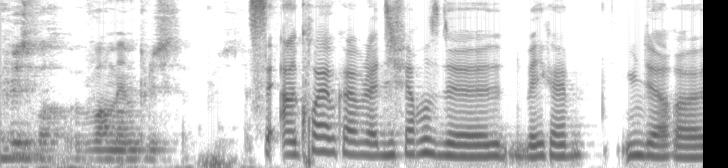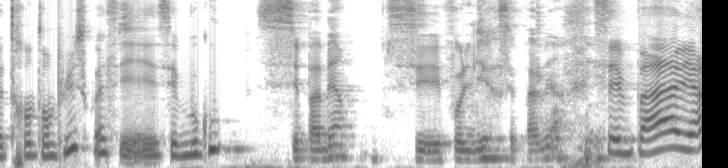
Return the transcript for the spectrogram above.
Plus, voire, voire même plus. C'est incroyable quand même la différence de, quand même 1h30 en plus, quoi. C'est c'est beaucoup. C'est pas bien. C'est, faut le dire, c'est pas bien. C'est pas bien.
